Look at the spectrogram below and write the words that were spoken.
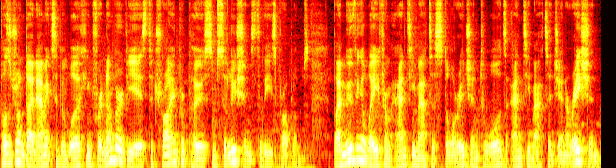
Positron Dynamics have been working for a number of years to try and propose some solutions to these problems. By moving away from antimatter storage and towards antimatter generation,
